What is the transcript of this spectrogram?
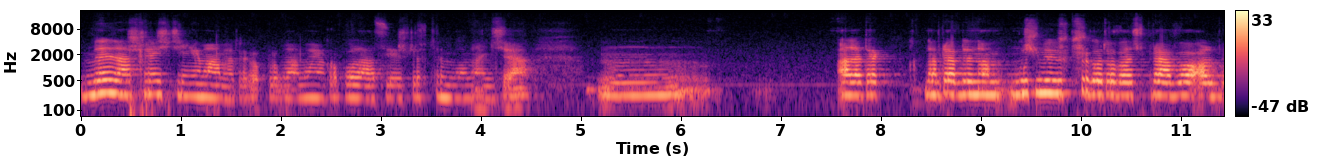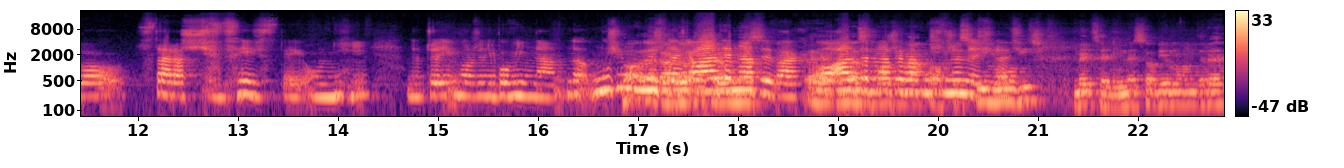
my na szczęście nie mamy tego problemu jako Polacy jeszcze w tym momencie. Mm, ale tak naprawdę no, musimy już przygotować prawo albo starać się wyjść z tej Unii. Znaczy może nie powinna. No, musimy No, myśleć o alternatywach. E, O nas alternatywach musimy wszystkim myśleć. Mówić. My cenimy sobie mądre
